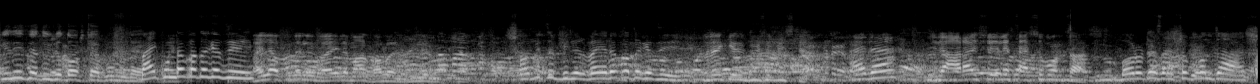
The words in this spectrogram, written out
কি দিয়েছে দুশো দশ টাকা পনেরো টাকা। ভাই কোনটা কত কেজি? সবই তো বিলের। ভাই এটা কত কেজি দুইশো বিশ টাকা। এটা? এটা আড়াইশো এলে চারশো পঞ্চাশ। বড়টা চারশো পঞ্চাশ।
